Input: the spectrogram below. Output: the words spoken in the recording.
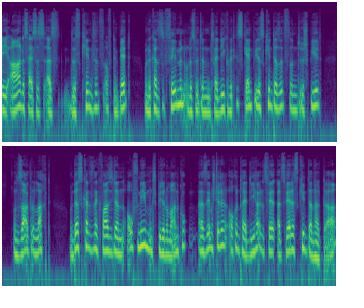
AR, das heißt, das, als das Kind sitzt auf dem Bett und du kannst es filmen und es wird dann in 3D komplett gescannt, wie das Kind da sitzt und äh, spielt und sagt und lacht. Und das kannst du dann quasi dann aufnehmen und später nochmal angucken, an derselben Stelle, auch in 3D halt, als wäre wär das Kind dann halt da.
